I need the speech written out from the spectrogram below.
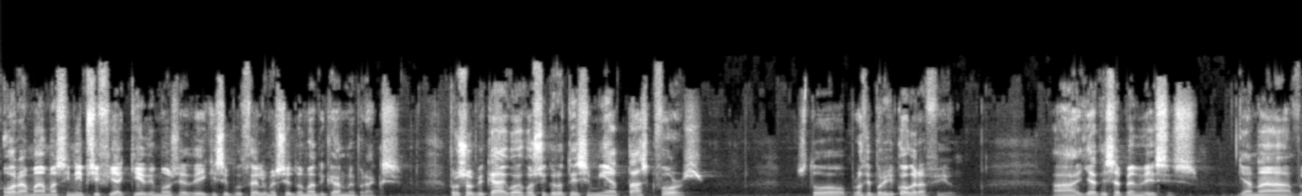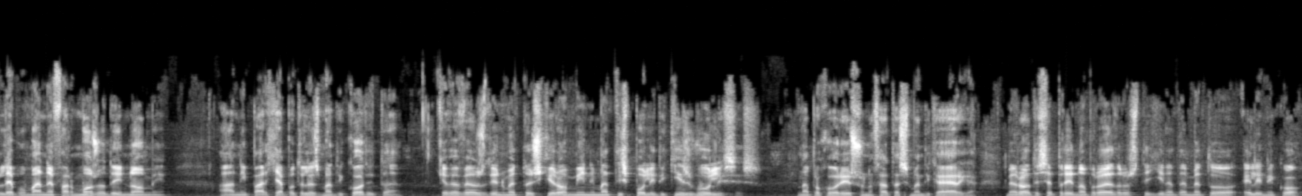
όραμά μας είναι η ψηφιακή δημόσια διοίκηση που θέλουμε σύντομα να την κάνουμε πράξη. Προσωπικά εγώ έχω συγκροτήσει μια task force στο Πρωθυπουργικό Γραφείο α, για τις επενδύσεις για να βλέπουμε αν εφαρμόζονται οι νόμοι, αν υπάρχει αποτελεσματικότητα και βεβαίως δίνουμε το ισχυρό μήνυμα της πολιτικής βούλησης να προχωρήσουν αυτά τα σημαντικά έργα. Με ρώτησε πριν ο Πρόεδρος τι γίνεται με το ελληνικό,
